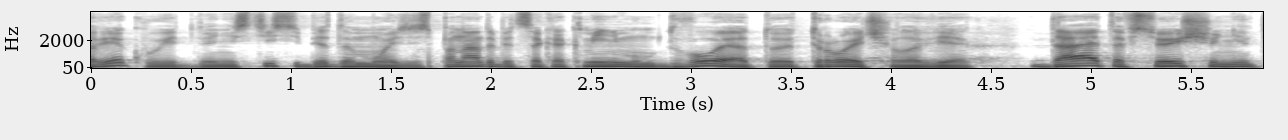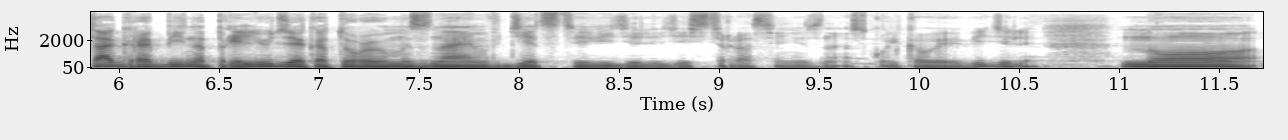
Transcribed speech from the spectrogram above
человеку и донести себе домой. Здесь понадобится как минимум двое, а то и трое человек. Да, это все еще не та грабина прелюдия, которую мы знаем в детстве видели 10 раз. Я не знаю, сколько вы видели. Но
